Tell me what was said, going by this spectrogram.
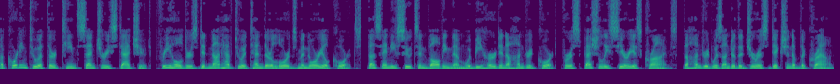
According to a 13th-century statute, freeholders did not have to attend their lords' manorial courts, thus any suits involving them would be heard in a hundred court. For especially serious crimes, the hundred was under the jurisdiction of the crown,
